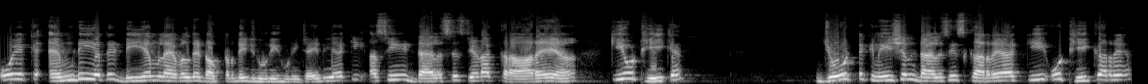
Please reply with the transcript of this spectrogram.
ਉਹ ਇੱਕ ਡੀ ਅਤੇ ਡੀਐਮ ਲੈਵਲ ਦੇ ਡਾਕਟਰ ਦੀ ਜ਼ਰੂਰੀ ਹੋਣੀ ਚਾਹੀਦੀ ਹੈ ਕਿ ਅਸੀਂ ਡਾਇਲਿਸਿਸ ਜਿਹੜਾ ਕਰਾ ਰਹੇ ਆ ਕੀ ਉਹ ਠੀਕ ਹੈ? ਜੋ ਟੈਕਨੀਸ਼ੀਅਨ ਡਾਇਲਿਸਿਸ ਕਰ ਰਿਹਾ, ਕੀ ਉਹ ਠੀਕ ਕਰ ਰਿਹਾ?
